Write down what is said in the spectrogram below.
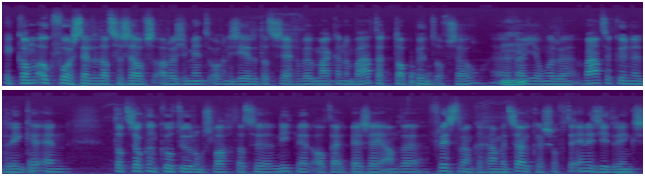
ik kan me ook voorstellen dat ze zelfs arrangementen organiseren dat ze zeggen: we maken een watertappunt of zo. Uh, mm -hmm. Waar jongeren water kunnen drinken. En dat is ook een cultuuromslag. Dat ze niet meer altijd per se aan de frisdranken gaan met suikers of de energiedrinks.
